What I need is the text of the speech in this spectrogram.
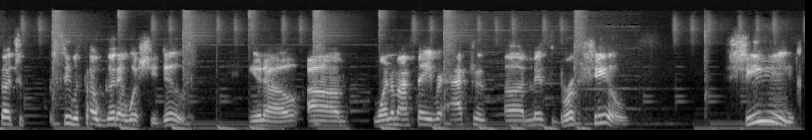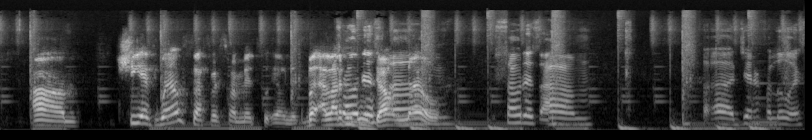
such she was so good at what she do. You know, um, one of my favorite actors, uh, Miss Brooke Shields, she um she as well suffers from mental illness. But a lot of So people does, don't um, know. So does um uh Jennifer Lewis.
